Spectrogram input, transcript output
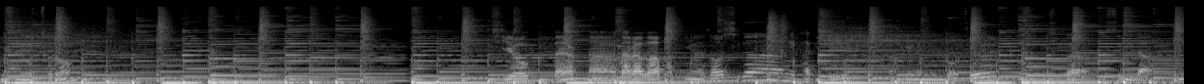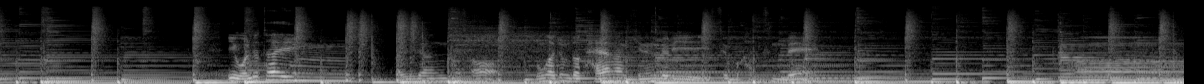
보시는 것처럼 지역 나라, 나, 나라가 바뀌면서 시간이 같이 바뀌는 이 월드타임 관련해서 뭔가 좀 더 다양한 기능들이 있을 것 같은데 어...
